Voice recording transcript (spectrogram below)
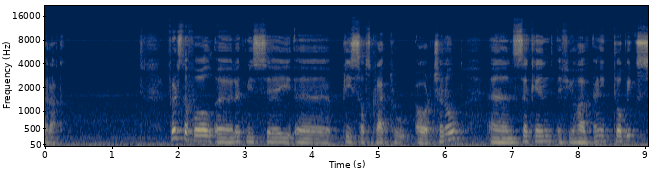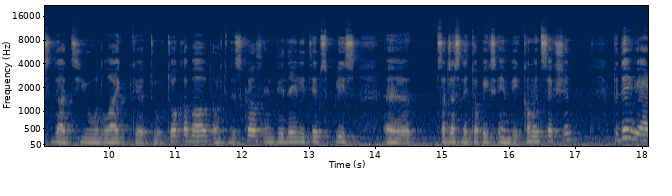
Iraq. First of all, uh, let me say uh, please subscribe to our channel. And second, if you have any topics that you would like uh, to talk about or to discuss in the daily tips, please uh, suggest the topics in the comment section. Today we are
